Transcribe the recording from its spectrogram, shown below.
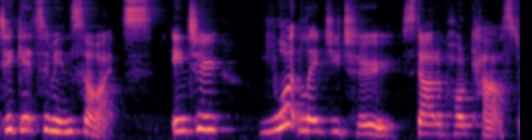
to get some insights into what led you to start a podcast.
